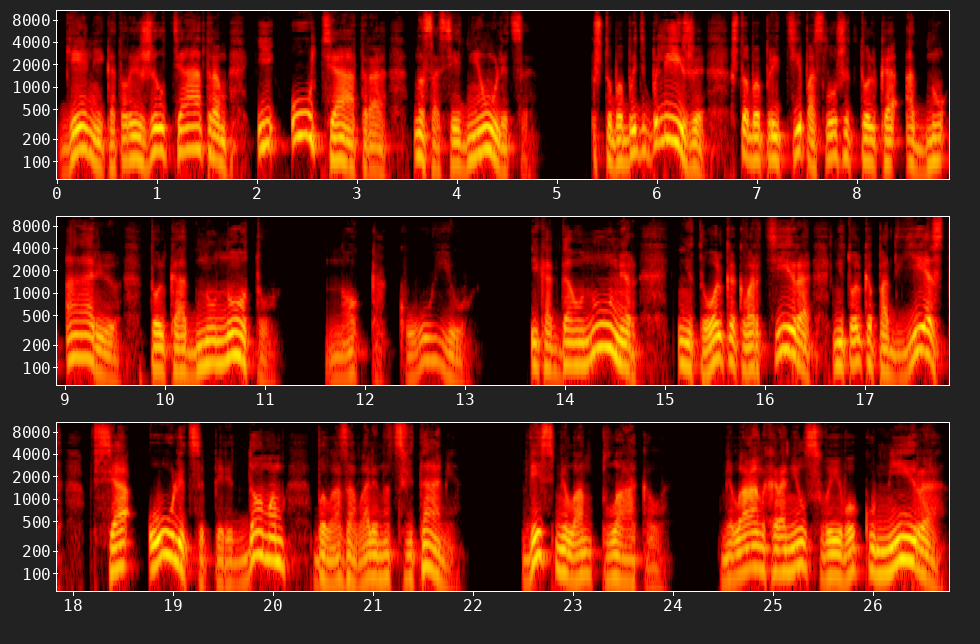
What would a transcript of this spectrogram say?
гений, который жил театром и у театра на соседней улице, чтобы быть ближе, чтобы прийти послушать только одну арию, только одну ноту. Но какую? И когда он умер, не только квартира, не только подъезд, вся улица перед домом была завалена цветами. Весь Милан плакал. Милан хранил своего кумира,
